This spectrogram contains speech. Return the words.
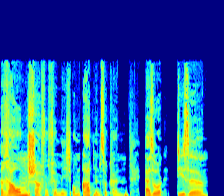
Raum schaffen für mich, um atmen zu können. Also diese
